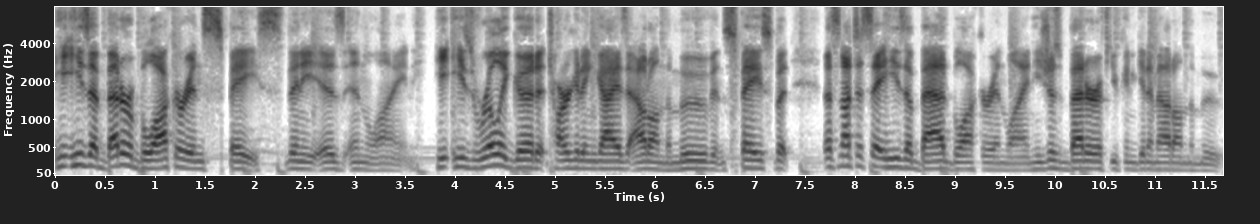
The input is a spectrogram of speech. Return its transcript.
he, he's a better blocker in space than he is in line. He, he's really good at targeting guys out on the move in space, but that's not to say he's a bad blocker in line. He's just better if you can get him out on the move.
